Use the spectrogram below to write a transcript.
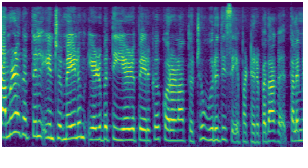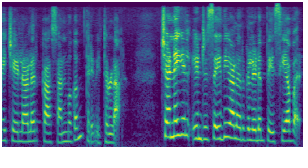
தமிழகத்தில் இன்று மேலும் எழுபத்தி ஏழு பேருக்கு கொரோனா தொற்று உறுதி செய்யப்பட்டிருப்பதாக தலைமைச் செயலாளர் க. சண்முகம் தெரிவித்துள்ளார். சென்னையில் இன்று செய்தியாளர்களிடம் பேசிய அவர்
